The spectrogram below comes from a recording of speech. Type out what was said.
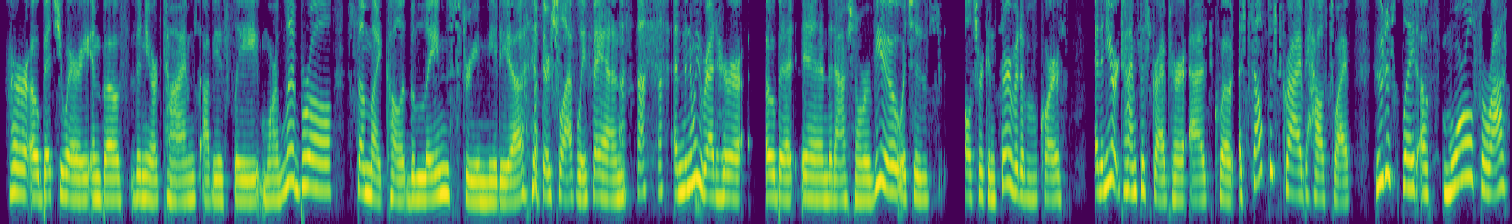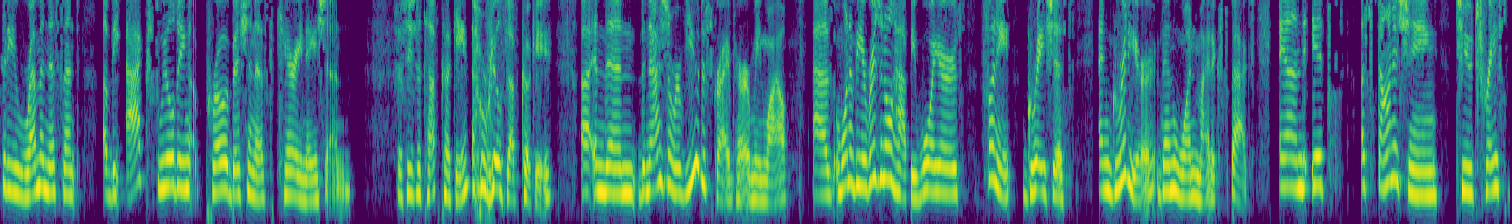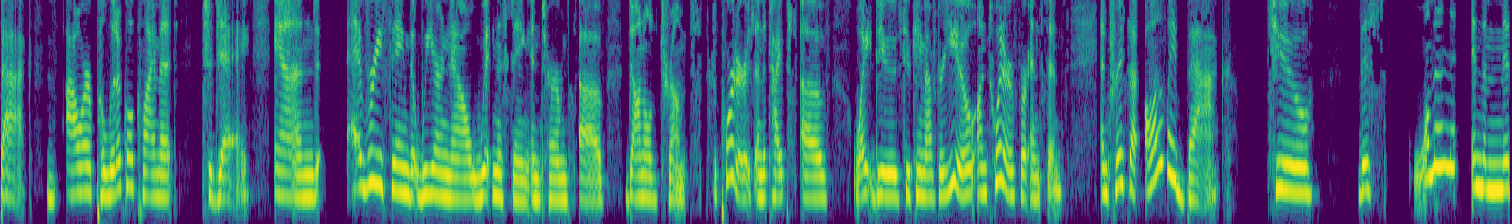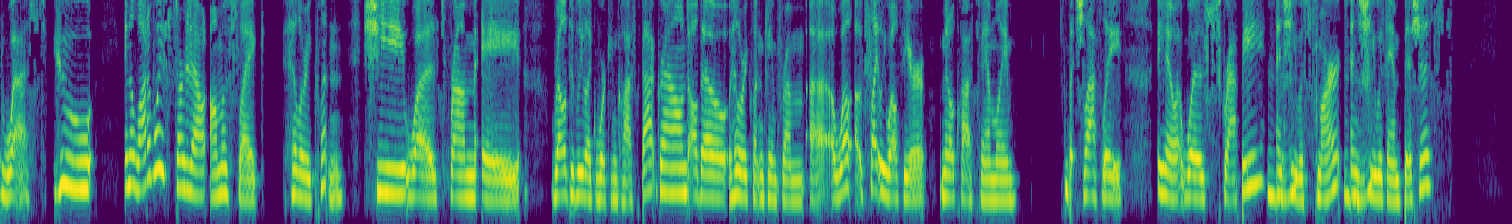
her obituary in both the New York Times, obviously more liberal. Some might call it the lamestream media if they're Schlafly fans. and then we read her obit in the National Review, which is ultra conservative, of course. And the New York Times described her as, quote, a self-described housewife who displayed a f- moral ferocity reminiscent of the axe-wielding prohibitionist Carrie Nation. So she's a tough cookie. A real tough cookie. Uh, and then the National Review described her, meanwhile, as one of the original happy warriors, funny, gracious, and grittier than one might expect. And it's astonishing to trace back our political climate today and everything that we are now witnessing in terms of Donald Trump's supporters and the types of white dudes who came after you on Twitter, for instance, and trace that all the way back to this woman in the Midwest who in a lot of ways started out almost like Hillary Clinton. She was from a relatively like working class background, although Hillary Clinton came from uh, a well, a slightly wealthier middle class family. But Schlafly, you know, was scrappy mm-hmm. and she was smart mm-hmm. and she was ambitious.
